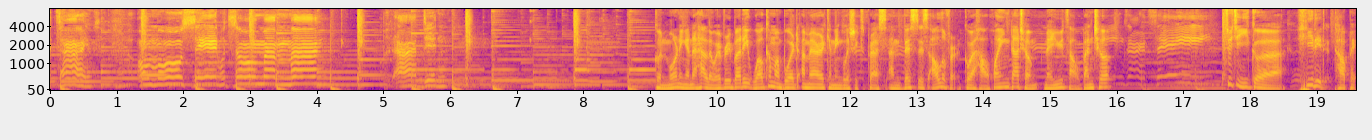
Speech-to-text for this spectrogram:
the times I almost said what's on my mind, but I didn't. Good morning and hello everybody. Welcome on board American English Express and this is Oliver. 各位好，欢迎搭乘美语早班车。 Things I'd say. 最近一个 heated topic，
